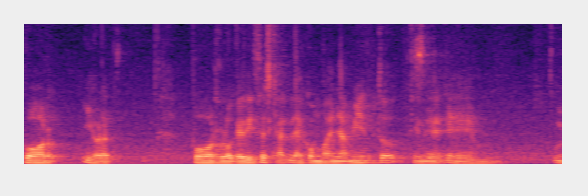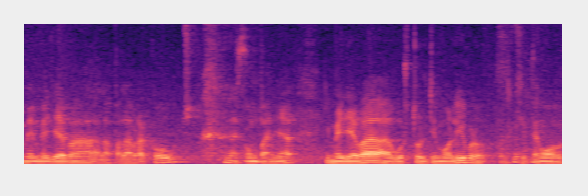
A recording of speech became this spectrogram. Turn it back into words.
Por, y ahora, por lo que dices, que de acompañamiento tiene... Eh, me, me, lleva a la palabra coach, acompañar, y me lleva a vuestro último libro, pues que tengo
